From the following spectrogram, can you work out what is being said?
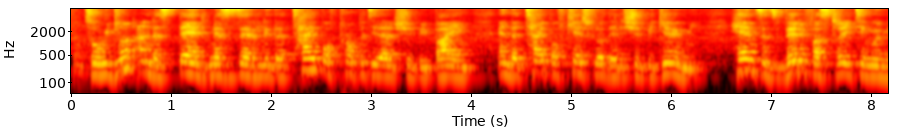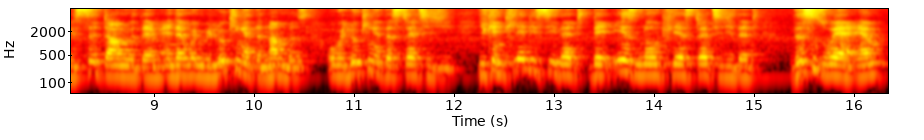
Hmm. So we don't understand necessarily the type of property that I should be buying and the type of cash flow that it should be giving me. Hence, it's very frustrating when we sit down with them and then when we're looking at the numbers or we're looking at the strategy, you can clearly see that there is no clear strategy that this is where I am,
